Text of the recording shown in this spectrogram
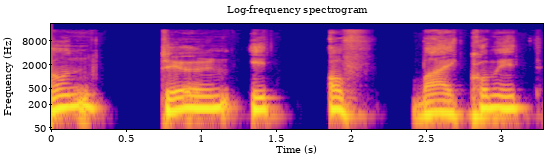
Don't turn it off by commit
